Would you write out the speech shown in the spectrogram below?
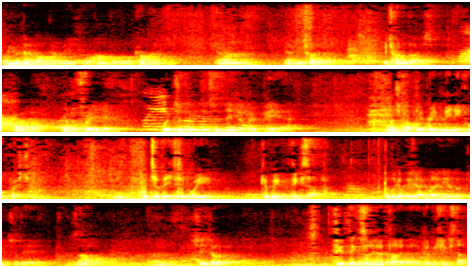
or you're no longer meek or humble or kind. Um, which one? Which one of those? Right? Number three. Which of these is in need of repair? That's probably a very meaningful question. Which of these could we could we fix up? And look at the young lady in the picture there. Example, um, she's got a few things on her clothing that could be fixed up.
